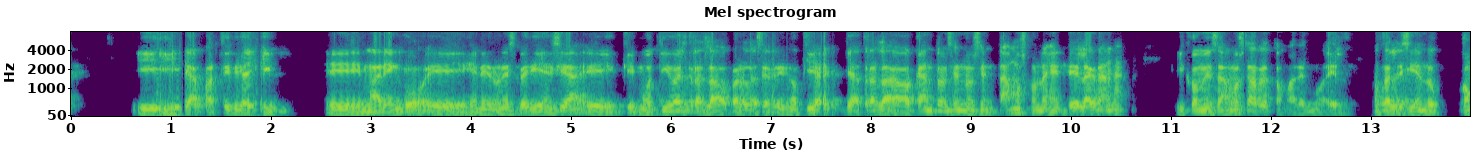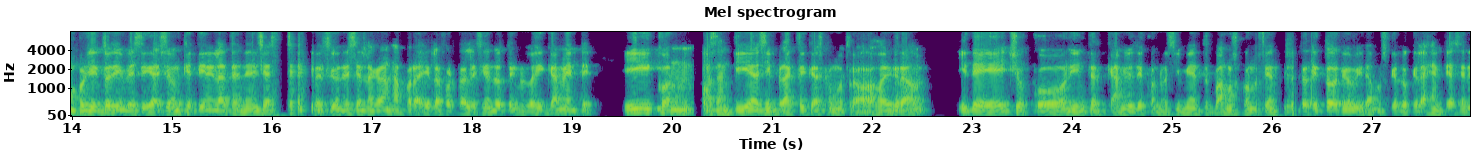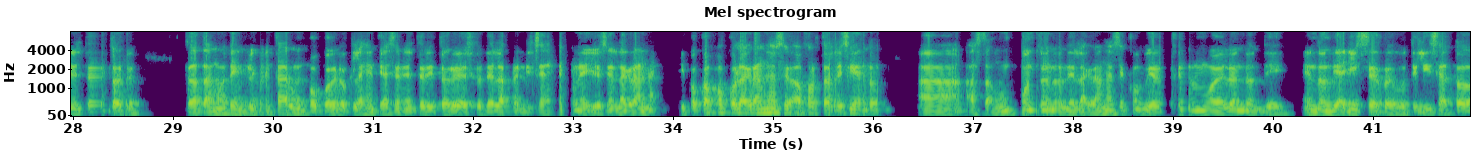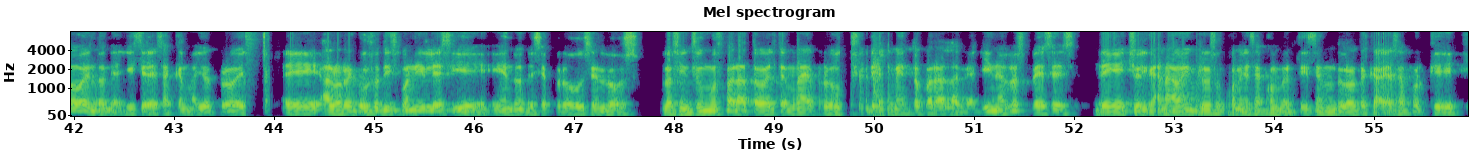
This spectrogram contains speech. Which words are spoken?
Y a partir de allí, eh, Marengo eh, genera una experiencia que motiva el traslado para la de Inoquía. Ya trasladado acá, entonces nos sentamos con la gente de la granja y comenzamos a retomar el modelo, fortaleciendo con proyectos de investigación que tienen la tendencia a hacer inversiones en la granja para irla fortaleciendo tecnológicamente y con pasantías y prácticas como trabajo de grado y de hecho con intercambios de conocimientos. Vamos conociendo el territorio, miramos qué es lo que la gente hace en el territorio, tratamos de implementar un poco de lo que la gente hace en el territorio después del aprendizaje con ellos en la granja y poco a poco la granja se va fortaleciendo hasta un punto en donde la granja se convierte en un modelo en donde, en donde allí se reutiliza todo, en donde allí se le saca el mayor provecho eh, a los recursos disponibles y, en donde se producen los, los insumos para todo el tema de producción de alimento para las gallinas, los peces. De hecho, el ganado incluso comienza a convertirse en un dolor de cabeza porque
